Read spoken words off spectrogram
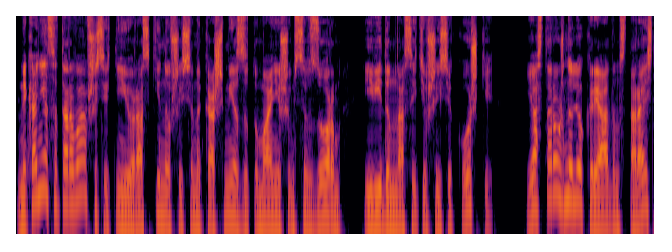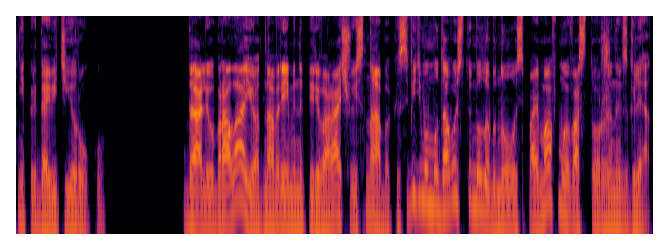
Наконец, оторвавшись от нее, раскинувшись на кошме с затуманившимся взором и видом насытившейся кошки, я осторожно лег рядом, стараясь не придавить ее руку. Далее убрала ее, одновременно переворачиваясь на бок, и с видимым удовольствием улыбнулась, поймав мой восторженный взгляд.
